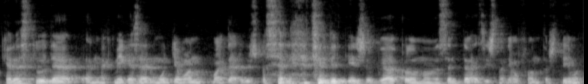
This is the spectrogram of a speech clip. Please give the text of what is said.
keresztül, de ennek még ezer módja van, majd erről is beszélgethetünk egy későbbi alkalommal, mert szerintem ez is nagyon fontos téma.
